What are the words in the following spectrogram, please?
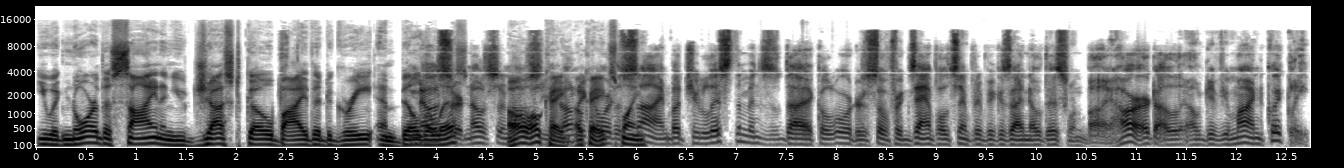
you ignore the sign and you just go by the degree and build no, a list. Sir, no, sir. No, oh, okay, you don't okay. Ignore Explain. The sign, but you list them in zodiacal order. So, for example, simply because I know this one by heart, I'll I'll give you mine quickly.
